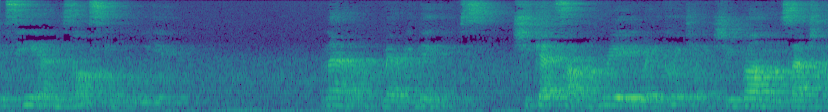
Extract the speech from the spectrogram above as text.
is here and is asking for you. Now Mary moves. She gets up really, really quickly. She runs out of the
